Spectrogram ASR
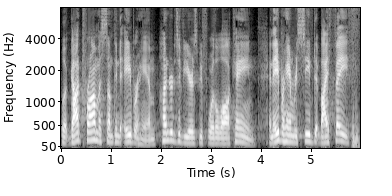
look, God promised something to Abraham hundreds of years before the law came, and Abraham received it by faith.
